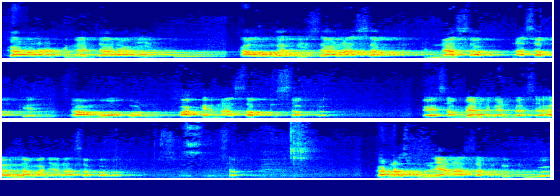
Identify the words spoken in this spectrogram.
Karena dengan cara itu, kalau nggak bisa nasab nasab, nasab gen, saya mohon pakai nasab disabab. Kayak sampean dengan bahasa hal namanya nasab apa? Nasab. Karena sebenarnya nasab itu dua.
